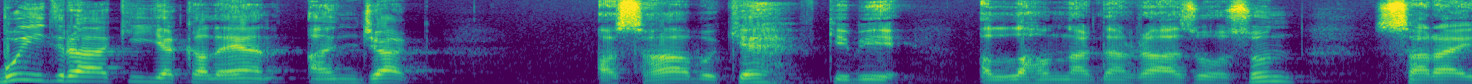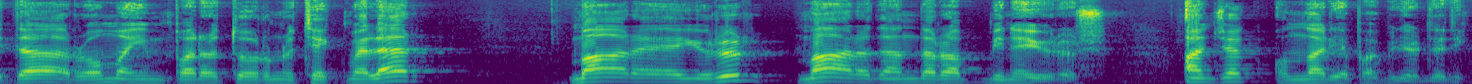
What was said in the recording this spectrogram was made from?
bu idraki yakalayan ancak ashab-ı kehf gibi Allah onlardan razı olsun sarayda Roma imparatorunu tekmeler Mağaraya yürür, mağaradan da Rabbine yürür. Ancak onlar yapabilir dedik.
